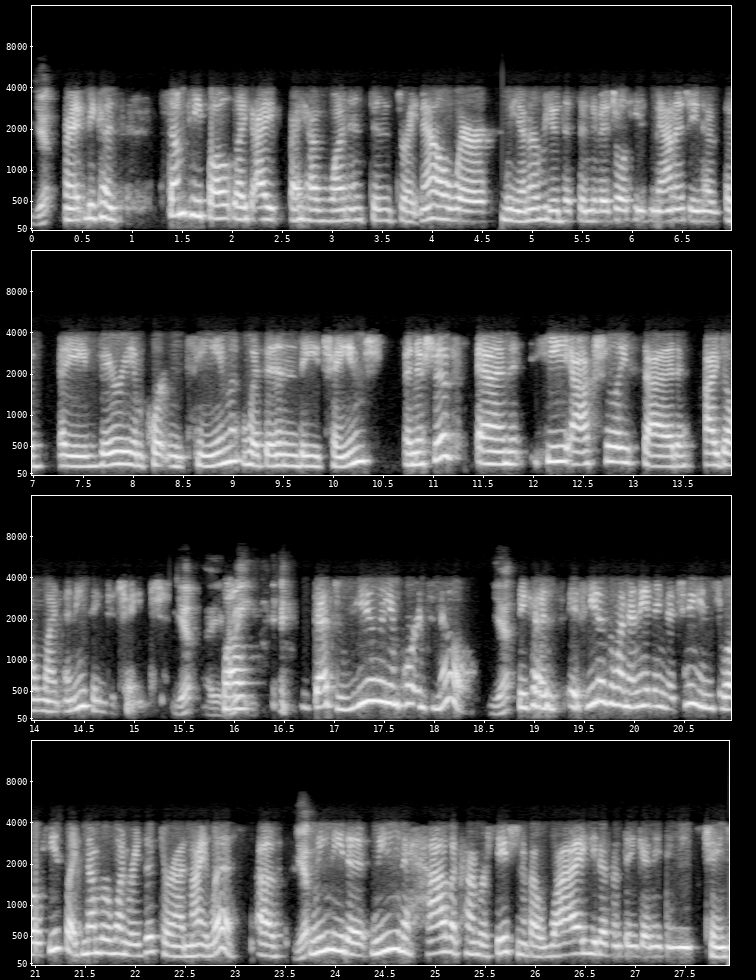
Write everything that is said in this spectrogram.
Yep. Right? Because some people, like I, I have one instance right now where we interviewed this individual. He's managing a, a, a very important team within the change initiative. And he actually said, I don't want anything to change. Yep, I agree. Well, That's really important to know yep, because if he doesn't want anything to change, well, he's like number one resistor on my list of Yep. we need to we need to have a conversation about why he doesn't think anything needs to change.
